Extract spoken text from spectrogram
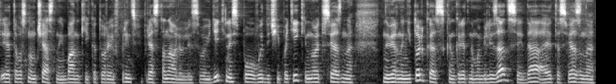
это в основном частные банки, которые, в принципе, приостанавливали свою деятельность по выдаче ипотеки, но это связано, наверное, не только с конкретной мобилизацией, да, а это связано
